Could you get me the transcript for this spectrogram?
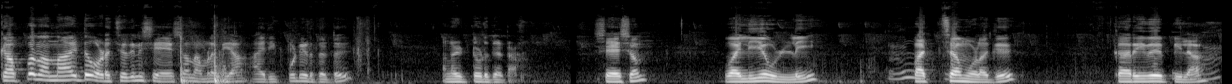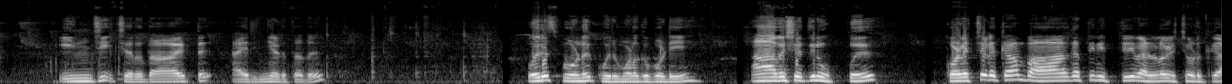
കപ്പ നന്നായിട്ട് ഉടച്ചതിന് ശേഷം നമ്മൾ എന്ത് ചെയ്യുക അരിപ്പൊടി എടുത്തിട്ട് അങ്ങോട്ട് ഇട്ട് കൊടുക്കട്ട ശേഷം വലിയ ഉള്ളി പച്ചമുളക് കറിവേപ്പില ഇഞ്ചി ചെറുതായിട്ട് അരിഞ്ഞെടുത്തത്. ഒരു സ്പൂണ് കുരുമുളക് പൊടി ആവശ്യത്തിന് ഉപ്പ് കുഴച്ചെടുക്കാൻ പാകത്തിന് ഇത്തിരി വെള്ളം ഒഴിച്ചു കൊടുക്കുക.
